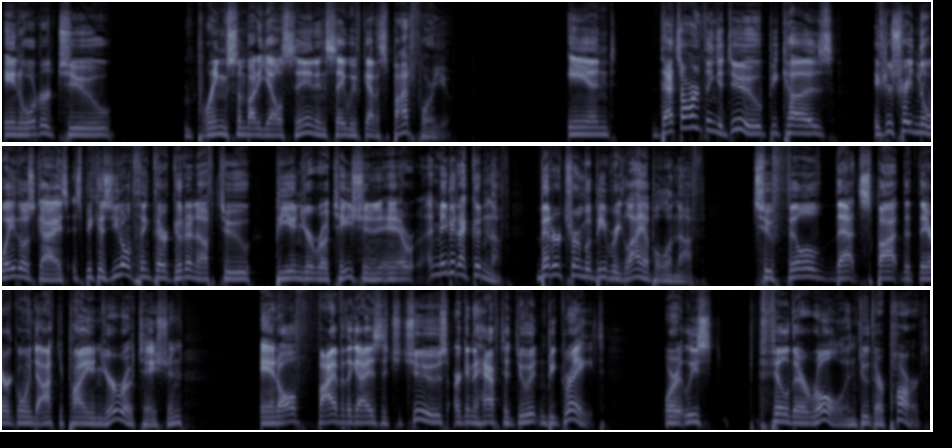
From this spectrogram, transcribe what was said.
in order to bring somebody else in and say, we've got a spot for you. And that's a hard thing to do because if you're trading away those guys, it's because you don't think they're good enough to be in your rotation. Eh, and maybe not good enough. Better term would be reliable enough to fill that spot that they are going to occupy in your rotation. And all five of the guys that you choose are going to have to do it and be great, or at least fill their role and do their part.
